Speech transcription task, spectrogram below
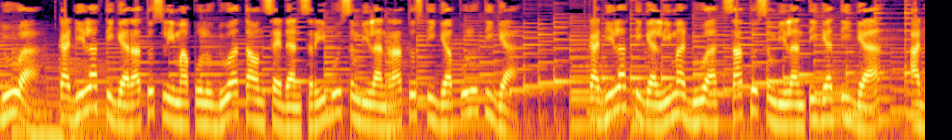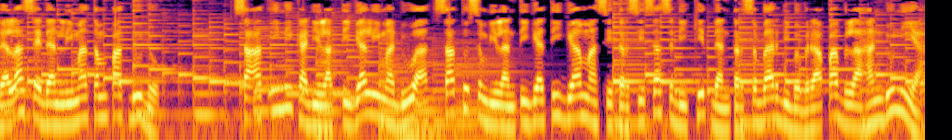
2. Cadillac 352 tahun sedan 1933. Cadillac 352 1933 adalah sedan 5 tempat duduk. Saat ini Cadillac 352 1933 masih tersisa sedikit dan tersebar di beberapa belahan dunia.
